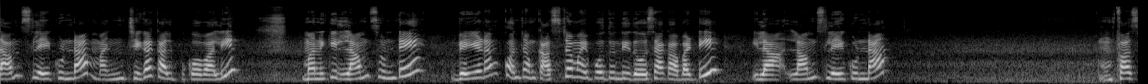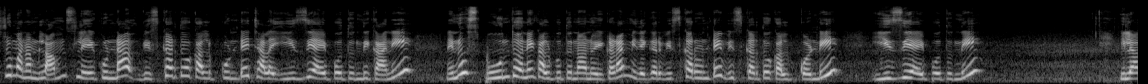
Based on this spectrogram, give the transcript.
లమ్స్ లేకుండా మంచిగా కలుపుకోవాలి. మనకి లమ్స్ ఉంటే వేయడం కొంచెం కష్టం అయిపోతుంది దోశ కాబట్టి. ఇలా లమ్స్ లేకుండా ఫస్ట్ మనం లమ్స్ లేకుండా విస్కర్తో కలుపుకుంటే చాలా ఈజీ అయిపోతుంది కానీ నేను స్పూన్తోనే కలుపుతున్నాను ఇక్కడ. మీ దగ్గర విస్కర్ ఉంటే విస్కర్తో కలుపుకోండి. ఈజీ అయిపోతుంది. ఇలా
